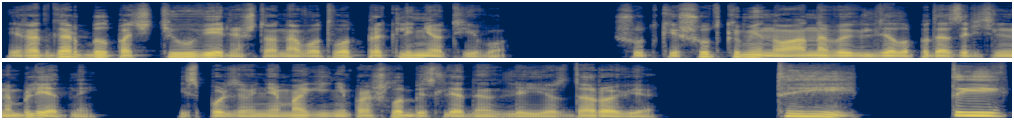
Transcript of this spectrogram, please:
и Радгар был почти уверен, что она вот-вот проклянет его. Шутки шутками, но Анна выглядела подозрительно бледной. Использование магии не прошло бесследно для ее здоровья. «Ты... ты...»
